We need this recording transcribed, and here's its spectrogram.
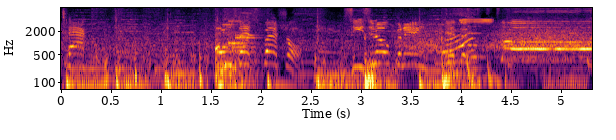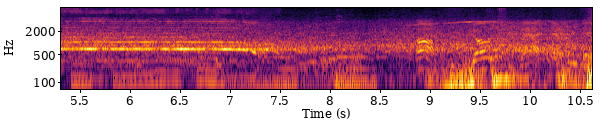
Tackle. Use that special. Season opening. And the goal! Oh, don't that every day.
